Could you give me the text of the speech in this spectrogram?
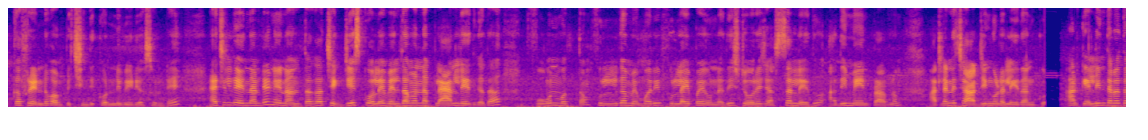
ఒక ఫ్రెండ్ పంపించింది కొన్ని వీడియోస్ ఉంటే. యాక్చువల్గా ఏంటంటే నేను అంతగా చెక్ చేసుకోలే. వెళ్దామన్న ప్లాన్ లేదు కదా. ఫోన్ మొత్తం ఫుల్గా మెమరీ ఫుల్ అయిపోయి ఉన్నది స్టోరేజ్ అస్సలు లేదు అది మెయిన్ ప్రాబ్లం. అట్లనే ఛార్జింగ్ కూడా లేదనుకో. అక్కడికి వెళ్ళిన తర్వాత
